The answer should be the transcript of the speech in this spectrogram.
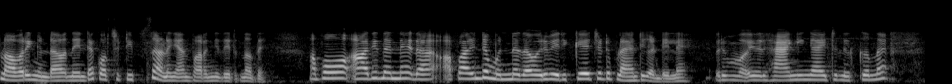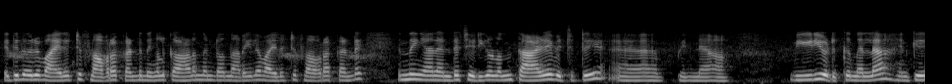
ഫ്ലവറിങ് ഉണ്ടാകുന്നതിന്റെ കുറച്ച് ടിപ്സാണ് ഞാൻ പറഞ്ഞു തരുന്നത്. അപ്പോൾ ആദ്യം തന്നെ അപ്പോൾ അതിന്റെ മുന്നേ ഒരു വെരിക്കേറ്റഡ് പ്ലാന്റ് കണ്ടില്ലേ? ഒരു ഒരു ഹാങ്ങിങ് ആയിട്ട് നിൽക്കുന്ന ഇതിലൊരു വയലറ്റ് ഫ്ലവറൊക്കെ ഉണ്ട് നിങ്ങൾ കാണുന്നുണ്ടോ എന്ന് അറിയില്ല വയലറ്റ് ഫ്ലവറൊക്കെ ഉണ്ട് ഇന്ന് ഞാൻ എന്റെ ചെടികളൊന്നും താഴെ വെച്ചിട്ട് പിന്നെ വീഡിയോ എടുക്കുന്നില്ല. എനിക്ക്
